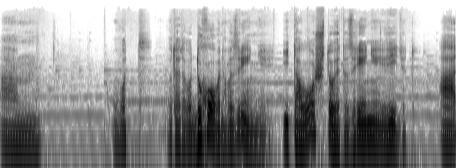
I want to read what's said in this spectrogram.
ам, вот, вот этого духовного зрения и того, что это зрение видит. А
